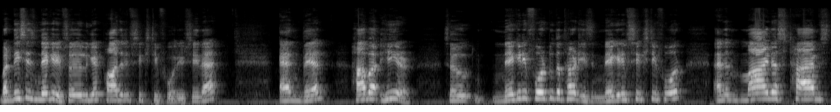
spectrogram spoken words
but this is negative so you'll get positive 64 you see that? And then how about here? So negative 4 to the third is negative 64 and then minus times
